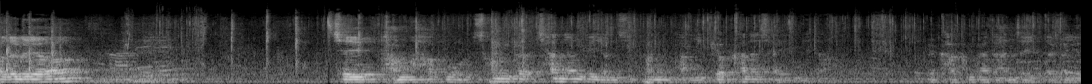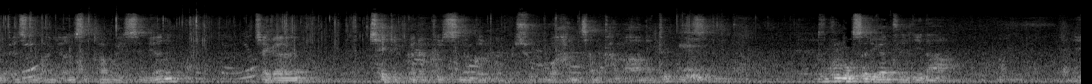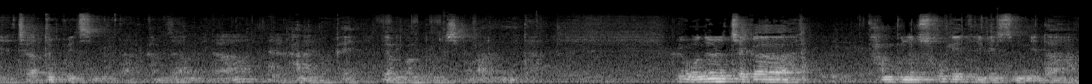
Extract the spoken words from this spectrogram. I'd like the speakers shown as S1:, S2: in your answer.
S1: 할렐루야. 제 방하고 성가 찬양대 연습하는 방이 벽 하나 사이입니다. 가끔가다 앉아 있다가 옆에서 막 연습하고 있으면 제가 책 읽거나 글 쓰는 걸 멈추고 한참 가만히 듣고 있습니다. 누구 목소리가 들리나? 예, 제가 듣고 있습니다. 감사합니다. 하나님 앞에 영광 돌리시기 바랍니다. 그리고 오늘 제가 한 분을 소개해 드리겠습니다.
